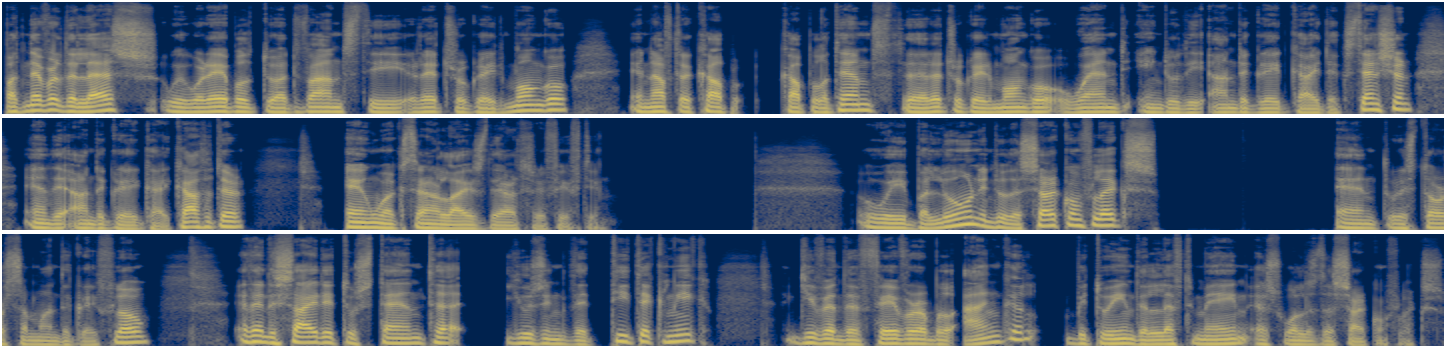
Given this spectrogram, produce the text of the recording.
But nevertheless, we were able to advance the retrograde Mongo, and after a couple, couple attempts, the retrograde Mongo went into the antegrade guide extension and the antegrade guide catheter, and we externalized the R350. we ballooned into the circumflex and to restore some antegrade flow, and then decided to stent uh, using the T technique, given the favorable angle between the left main as well as the circumflex.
